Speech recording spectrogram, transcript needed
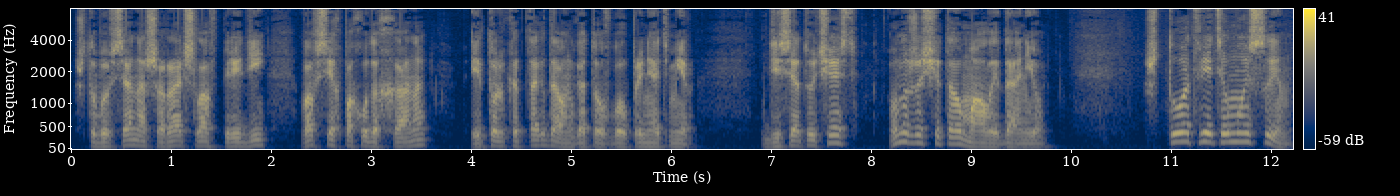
чтобы вся наша рать шла впереди во всех походах хана, и только тогда он готов был принять мир. Десятую часть он уже считал малой данью. «Что ответил мой сын?»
